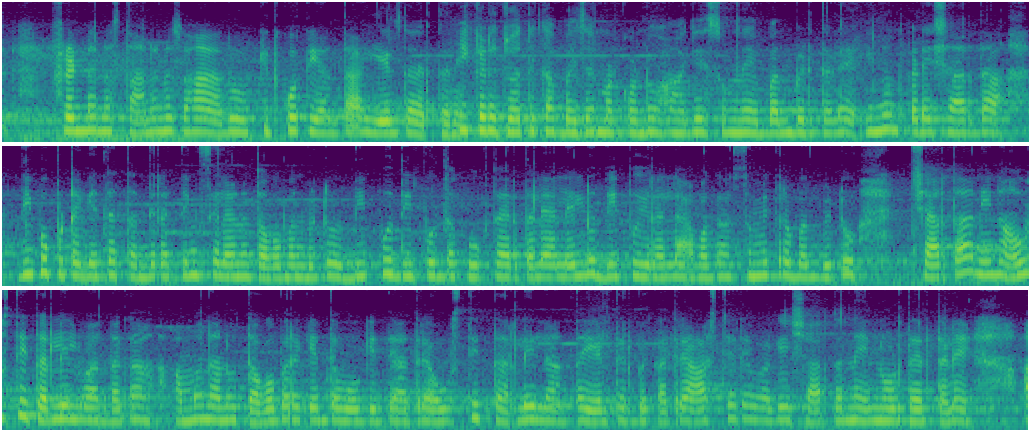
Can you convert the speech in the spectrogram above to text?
ಫ್ರೆಂಡ್ ಅನ್ನೋ ಸ್ಥಾನನೂ ಸಹ ಅದು ಕಿತ್ಕೋತೀಯ ಅಂತ ಹೇಳ್ತಾ ಇರ್ತಾನೆ. ಈ ಕಡೆ ಜ್ಯೋತಿಕಾ ಬೇಜಾರು ಮಾಡಿಕೊಂಡು ಹಾಗೆ ಸುಮ್ಮನೆ ಬಂದುಬಿಡ್ತಾಳೆ. ಇನ್ನೊಂದು ಕಡೆ ಶಾರದಾ ದೀಪು ಪುಟ್ಟಗೆ ಅಂತ ತಂದಿರೋ ಥಿಂಗ್ಸ್ ಎಲ್ಲನೂ ತೊಗೊಂಬಂದ್ಬಿಟ್ಟು ದೀಪು ದೀಪು ಅಂತ ಕೂಗ್ತಾ ಇರ್ತಾಳೆ. ಅಲ್ಲೆಲ್ಲೂ ದೀಪು ಇರಲ್ಲ. ಆವಾಗ ಸುಮಿತ್ರ ಬಂದುಬಿಟ್ಟು, ಶಾರದಾ, ನೀನು ಔಷಧಿ ತರಲಿಲ್ವಾ? ಅಂದಾಗ, ಅಮ್ಮ, ನಾನು ತಗೊಬರೋಕ್ಕೆ ಅಂತ ಹೋಗಿದ್ದೆ, ಆದರೆ ಔಷಧಿ ತರಲಿಲ್ಲ ಅಂತ ಹೇಳ್ತಿರ್ಬೇಕಾದ್ರೆ ಆಶ್ಚರ್ಯವಾಗಿ ಶಾರದನ್ನ ನೋಡ್ತಾ ಇರ್ತಾಳೆ.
